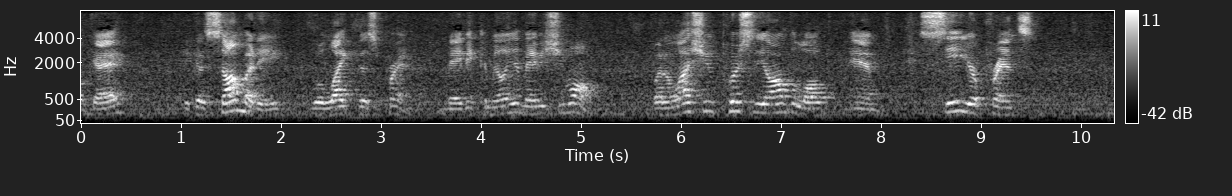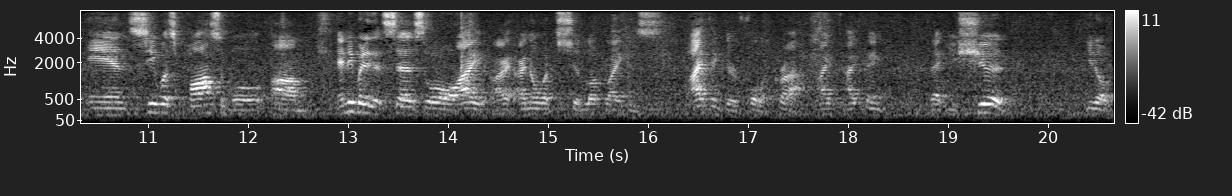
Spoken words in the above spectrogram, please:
Okay? Because somebody will like this print. Maybe Camellia, maybe she won't. But unless you push the envelope and see your prints and see what's possible, um, anybody that says, oh, I, I, I know what it should look like is I think they're full of crap. I, I think that you should, you know,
